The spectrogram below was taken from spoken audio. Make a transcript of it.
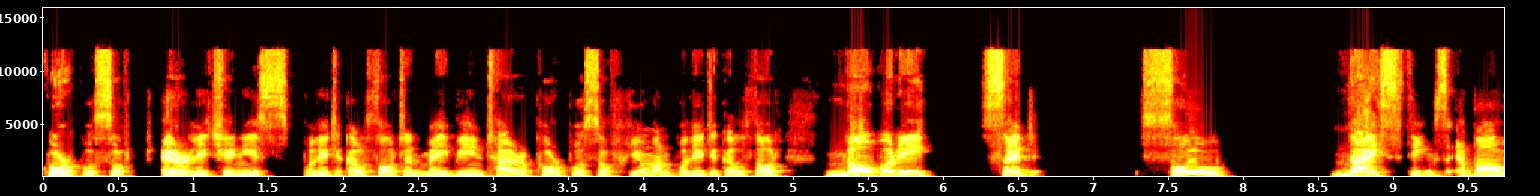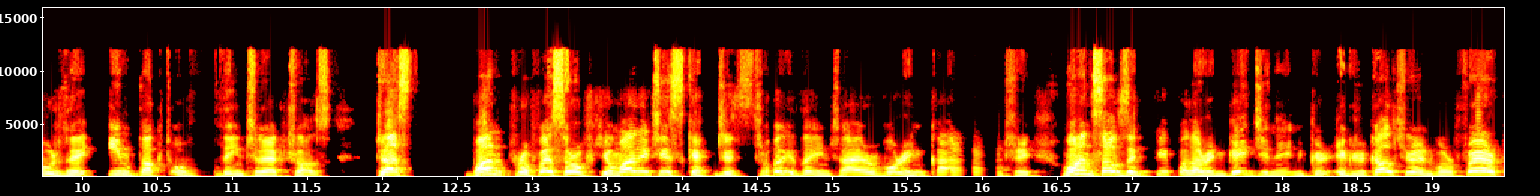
corpus of early Chinese political thought and maybe entire corpus of human political thought, nobody said so nice things about the impact of the intellectuals. Just one professor of humanities can destroy the entire warring country. 1,000 people are engaged in agriculture and warfare,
